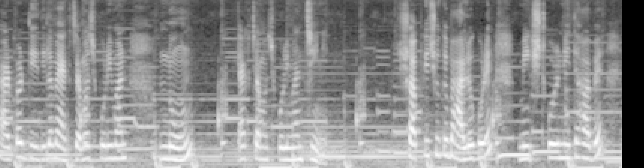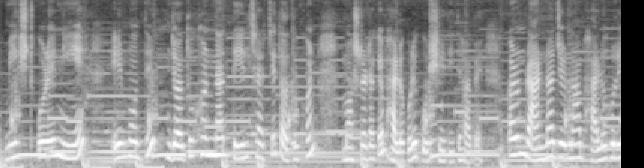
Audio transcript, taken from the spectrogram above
তারপর দিয়ে দিলাম এক চামচ পরিমাণ নুন, এক চামচ পরিমাণ চিনি। সব কিছুকে ভালো করে মিক্সড করে নিতে হবে। মিক্সড করে নিয়ে এর মধ্যে যতক্ষণ না তেল ছাড়ছে, ততক্ষণ মশলাটাকে ভালো করে কষিয়ে দিতে হবে। কারণ রান্নার জন্য ভালো হলে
